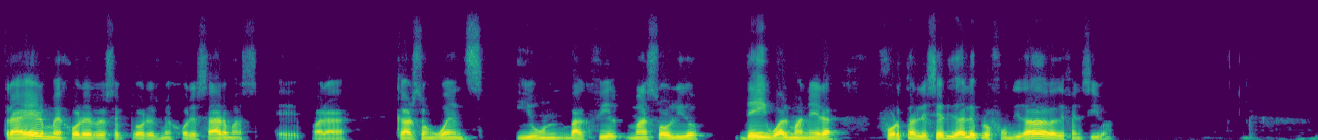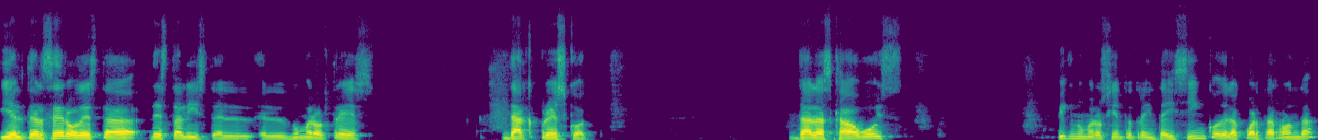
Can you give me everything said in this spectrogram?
traer mejores receptores, mejores armas eh, para Carson Wentz y un backfield más sólido. De igual manera, fortalecer y darle profundidad a la defensiva. Y el tercero de esta, de esta lista, el, número 3, Dak Prescott. Dallas Cowboys, pick número 135 de la cuarta ronda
